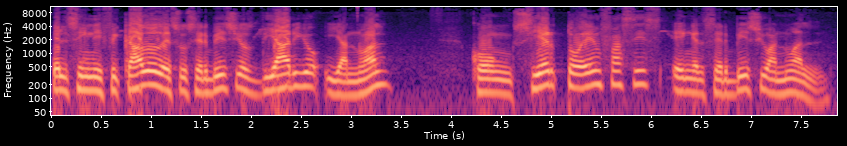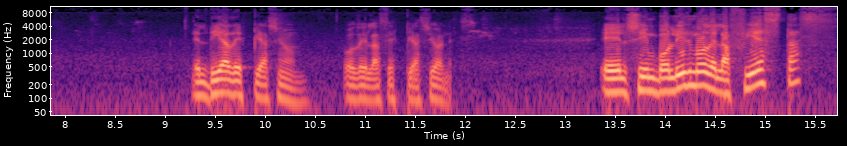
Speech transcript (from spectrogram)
el significado de sus servicios diario y anual, con cierto énfasis en el servicio anual, el día de expiación o de las expiaciones. El simbolismo de las fiestas,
